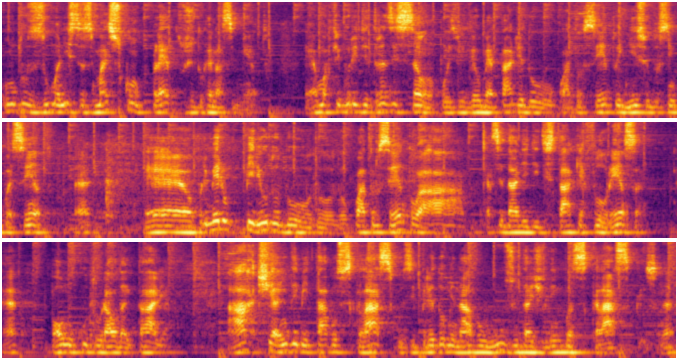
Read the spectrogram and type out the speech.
Um dos humanistas mais completos do Renascimento. É uma figura de transição, pois viveu metade do 400 e início do 500. Né? É, o primeiro período do, do, do 400, a, a cidade de destaque é Florença, né? polo cultural da Itália. A arte ainda imitava os clássicos e predominava o uso das línguas clássicas. Né?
